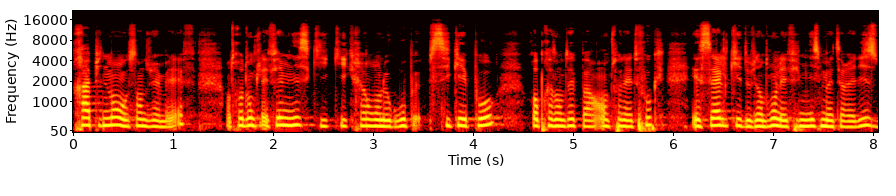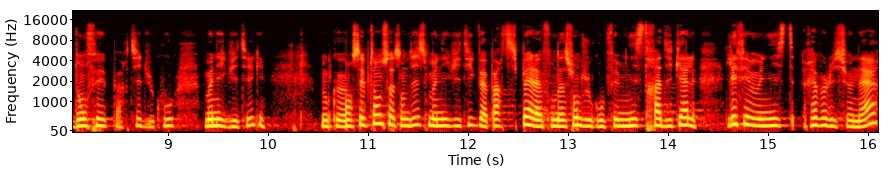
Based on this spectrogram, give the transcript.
rapidement au sein du MLF, entre donc les féministes qui, créeront le groupe Psychepo, représenté par Antoinette Fouque, et celles qui deviendront les féministes matérialistes, dont fait partie du coup Monique Wittig. Donc, euh, en septembre 70, Monique Wittig va participer à la fondation du groupe féministe radical Les Féministes Révolutionnaires,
